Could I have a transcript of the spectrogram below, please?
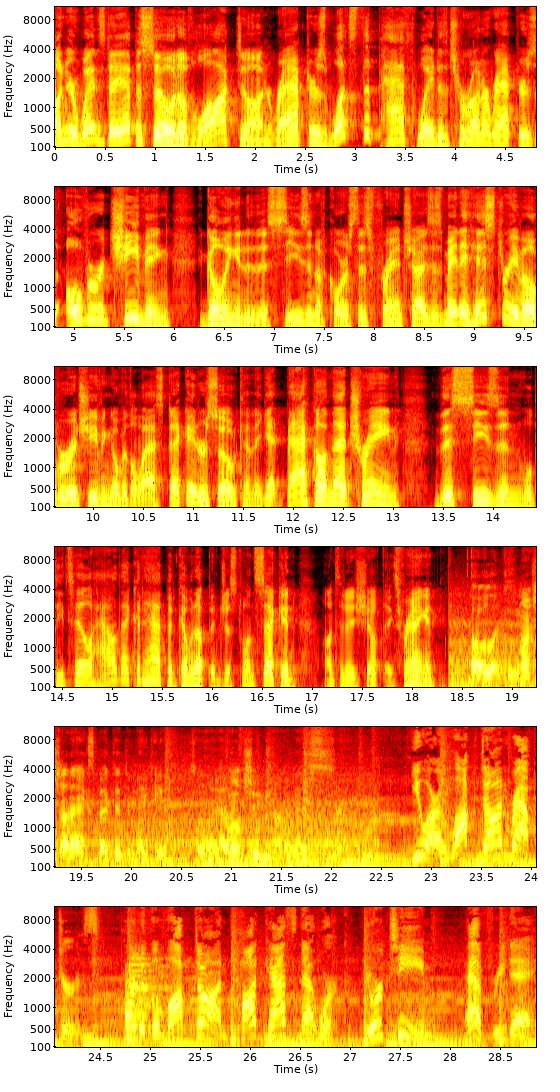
On your Wednesday episode of Locked On Raptors, what's the pathway to the Toronto Raptors overachieving going into this season? Of course, this franchise has made a history of overachieving over the last decade or so. Can they get back on that train this season? We'll detail how that could happen coming up in just one second on today's show. Thanks for hanging. Oh, like, because when I shot, I expected to make it. So, like, I don't shoot trying to miss. You are Locked On Raptors, part of the Locked On Podcast Network, your team every day.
